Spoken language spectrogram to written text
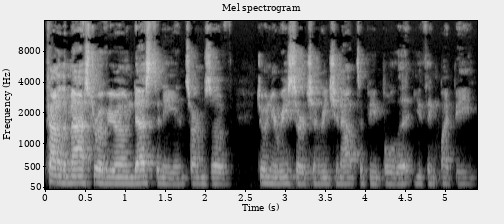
kind of the master of your own destiny in terms of doing your research and reaching out to people that you think might be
